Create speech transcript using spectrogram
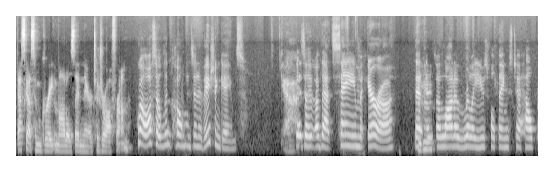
That's got some great models in there to draw from. Well, also Luke Hohmann's Innovation Games. Yeah. Is a, of that same era that mm-hmm. a lot of really useful things to help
